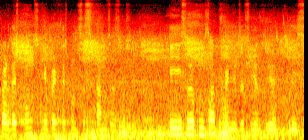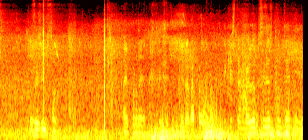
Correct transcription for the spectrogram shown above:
perde 10 pontos e eu perco 10 pontos se acertar nos azuis. E sou eu começar porque ganhei o desafio anterior, por isso, sejam só. Vai perder. Agora vai perder. É que esta merda precisa de pontaria.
